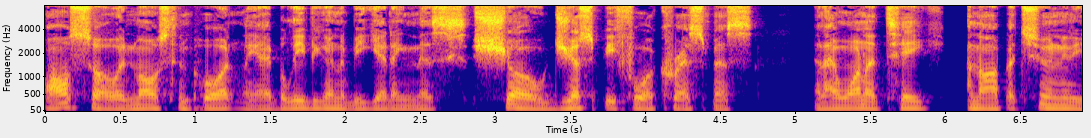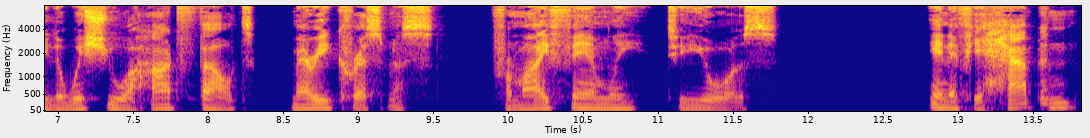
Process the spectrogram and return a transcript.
Also, and most importantly, I believe you're going to be getting this show just before Christmas. And I want to take an opportunity to wish you a heartfelt Merry Christmas from my family to yours. And if you happen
